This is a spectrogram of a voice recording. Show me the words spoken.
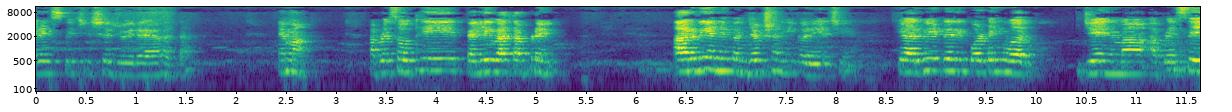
છે જોઈ રહ્યા હતા. એમાં આપણે સૌથી પહેલી વાત આપણે આરવી અને કન્જક્શનની કરીએ છીએ. કે આરવી એટલે રિપોર્ટિંગ વર્ક જેમાં આપણે સે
